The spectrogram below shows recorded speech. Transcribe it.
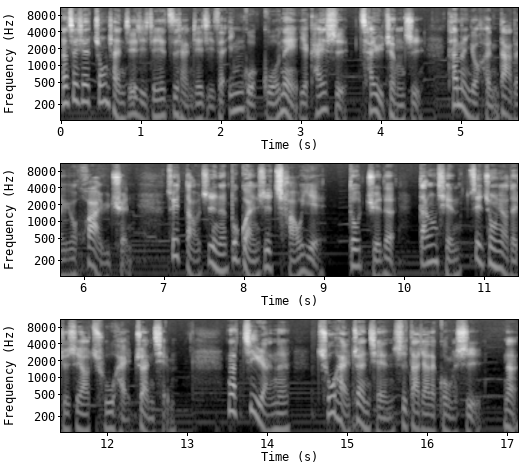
那这些中产阶级、这些资产阶级在英国国内也开始参与政治，他们有很大的一个话语权，所以导致呢，不管是朝野都觉得当前最重要的就是要出海赚钱。那既然呢，出海赚钱是大家的共识，那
